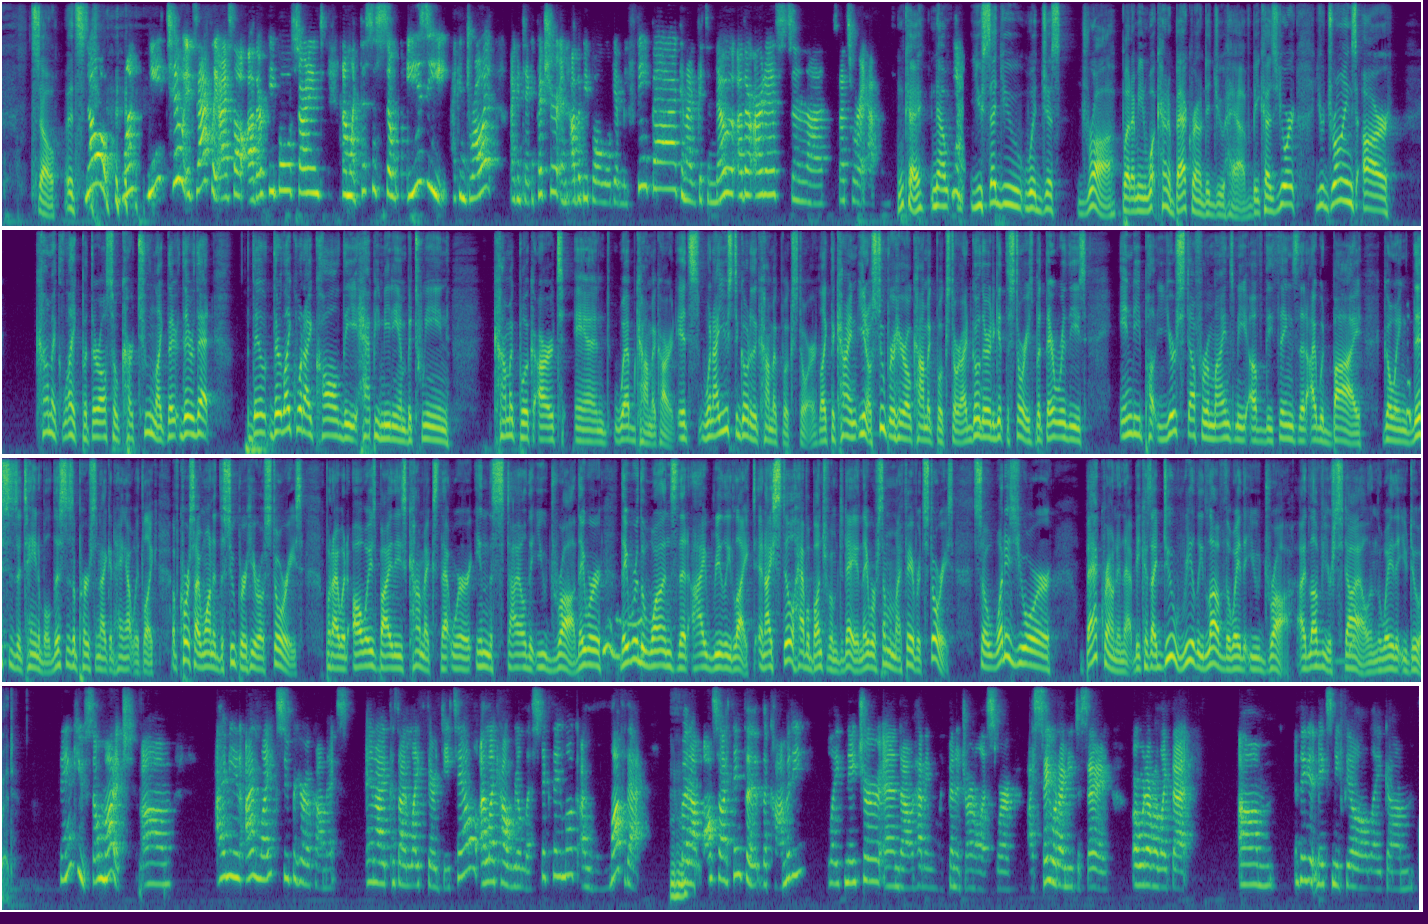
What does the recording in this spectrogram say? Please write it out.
So it's no, one, me too. Exactly. I saw other people starting, to, and I'm like, this is so easy. I can draw it. I can take a picture, and other people will give me feedback, and I get to know other artists, and uh, that's where it happened. Okay. Now yeah. you said you would just draw, but I mean, what kind of background did you have? Because your your drawings are comic like, but they're also cartoon like. They're they're that they're they're like what I call the happy medium between comic book art and web comic art. It's when I used to go to the comic book store, like the kind, you know, superhero comic book store. I'd go there to get the stories, but there were these indie pu- your stuff reminds me of the things that I would buy going this is attainable this is a person I can hang out with like of course I wanted the superhero stories but I would always buy these comics that were in the style that you draw they were they were the ones that I really liked and I still have a bunch of them today and they were some of my favorite stories so what is your background in that because I do really love the way that you draw. I love your style and the way that you do it. Thank you so much. Um, I mean, I like superhero comics, and I because I like their detail. I like how realistic they look. I love that. Mm-hmm. But um, also, I think the the comedy like nature and um, having like, been a journalist where I say what I need to say or whatever like that. Um, I think it makes me feel like um,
